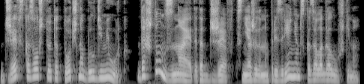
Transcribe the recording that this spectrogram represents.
Джефф сказал, что это точно был Демиург. «Да что он знает, этот Джефф?» – с неожиданным презрением сказала Галушкина.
